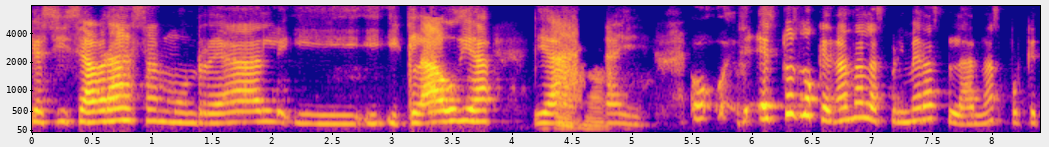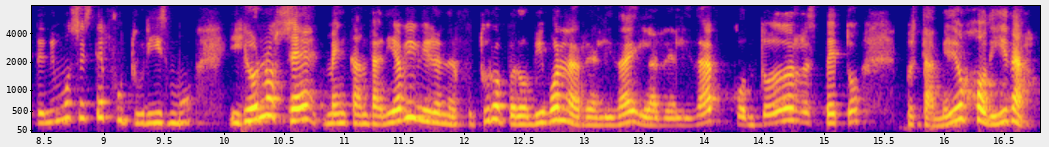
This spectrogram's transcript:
que si se abrazan Monreal y, Claudia, y ay, esto es lo que gana las primeras planas porque tenemos este futurismo y yo no sé, me encantaría vivir en el futuro, pero vivo en la realidad y la realidad, con todo el respeto, pues está medio jodida.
